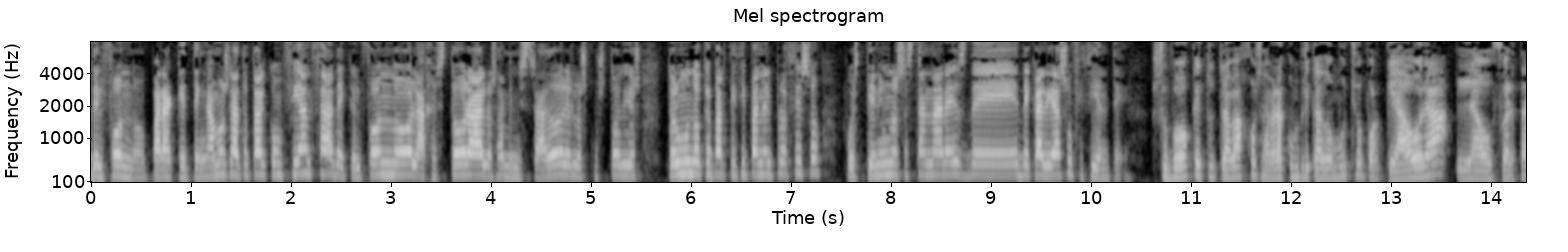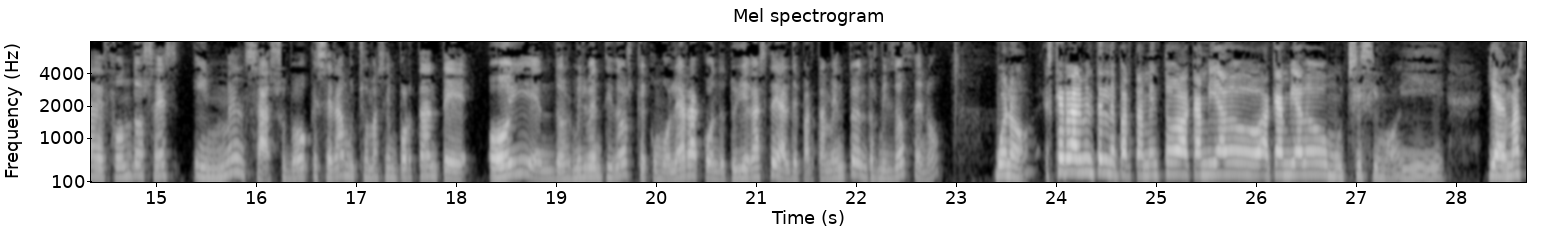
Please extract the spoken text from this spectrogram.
del fondo, para que tengamos la total confianza de que el fondo, la gestora, los administradores, los custodios, todo el mundo que participa en el proceso, pues tiene unos estándares de, calidad suficiente. Supongo que tu trabajo se habrá complicado mucho porque ahora la oferta de fondos es inmensa. Supongo que será mucho más importante hoy, en 2022, que como le era cuando tú llegaste al departamento en 2012, ¿no? Bueno, es que realmente el departamento ha cambiado, ha cambiado muchísimo y y además,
